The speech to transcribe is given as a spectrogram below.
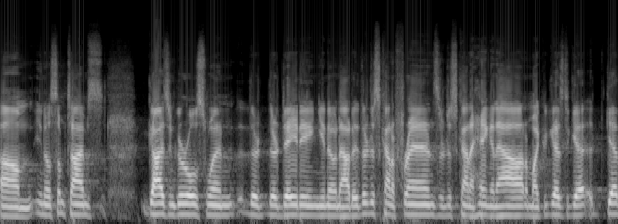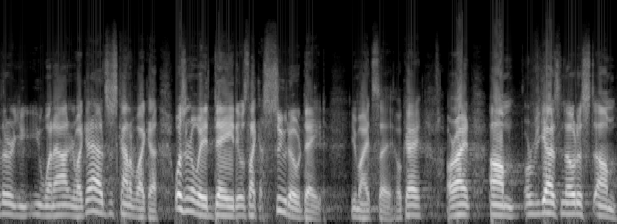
Um, you know, sometimes guys and girls when they're, they're dating, you know, now they're just kind of friends, they're just kind of hanging out. I'm like, you guys together? You, you went out, and you're like, yeah, it's just kind of like a, it wasn't really a date, it was like a pseudo date, you might say, okay? All right? Um, or have you guys noticed, um,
